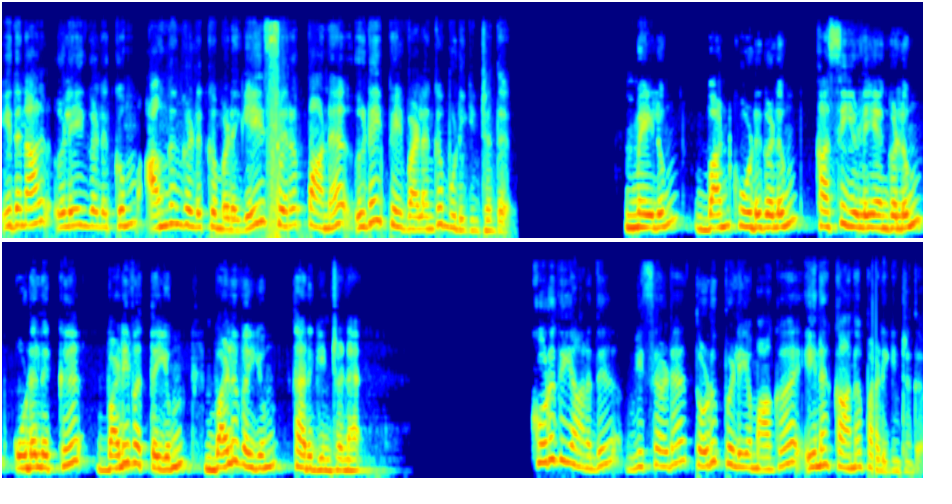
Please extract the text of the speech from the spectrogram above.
இதனால் இழையங்களுக்கும் அங்கங்களுக்கும் இடையே சிறப்பான இணைப்பை வழங்க முடிகின்றது. மேலும் வன்கூடுகளும் கசி இழையங்களும் உடலுக்கு வடிவத்தையும் வலுவையும் தருகின்றன. குருதியானது விசட தொடுப்பிளியமாக என காணப்படுகின்றது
